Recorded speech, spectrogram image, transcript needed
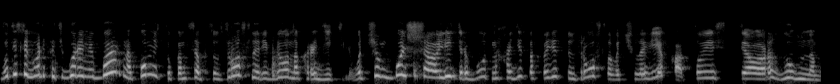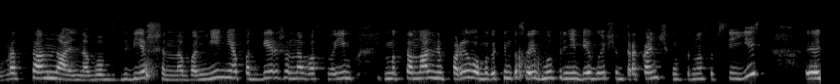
вот если говорить категориями Берна, помните ту концепцию взрослый, ребенок, родитель. Вот чем больше лидер будет находиться в позиции взрослого человека, то есть э, разумного, рационального, взвешенного, менее подверженного своим эмоциональным порывам и каким-то своим внутренним бегающим тараканчикам, которые у нас все есть, э,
